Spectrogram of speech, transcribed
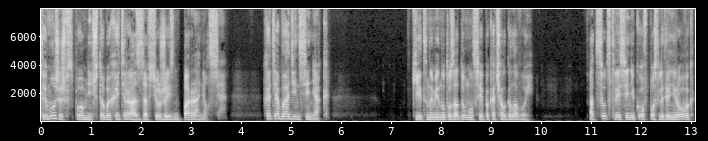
Ты можешь вспомнить, чтобы хоть раз за всю жизнь поранился? Хотя бы один синяк — Кит на минуту задумался и покачал головой. Отсутствие синяков после тренировок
